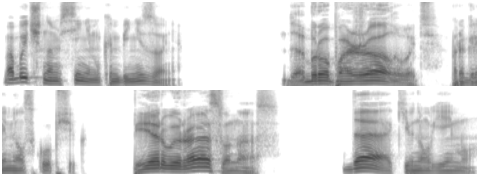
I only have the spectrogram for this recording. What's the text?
в обычном синем комбинезоне. «Добро пожаловать», — прогремел скупщик. «Первый раз у нас». «Да», — кивнул я ему.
